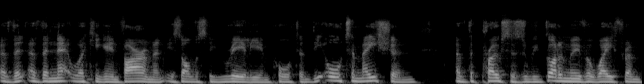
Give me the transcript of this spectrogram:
of the, of the networking environment is obviously really important. The automation of the processes, we've got to move away from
